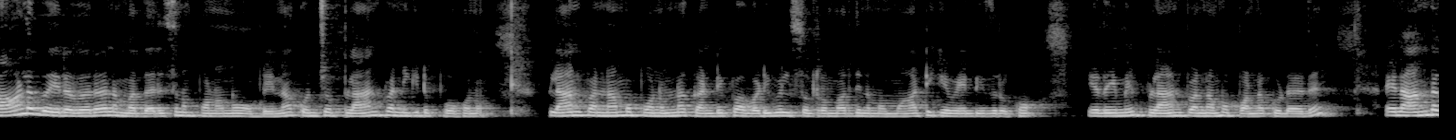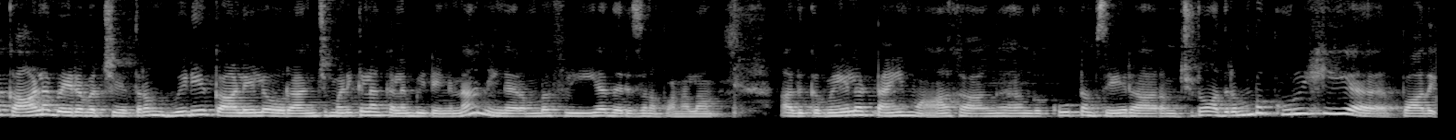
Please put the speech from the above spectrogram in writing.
கால பைரவரை நம்ம தரிசனம் பண்ணணும் அப்படின்னா கொஞ்சம் பிளான் பண்ணிக்கிட்டு போகணும். பிளான் பண்ணாமல் போனோம்னா கண்டிப்பாக வடிவேல் சொல்கிற மாதிரி நம்ம மாட்டிக்க வேண்டியது இருக்கும். எதையுமே பிளான் பண்ணாமல் பண்ணக்கூடாது. ஏன்னா அந்த கால பைரவர் க்ஷேத்திரம் விடிய காலையில் ஒரு அஞ்சு மணிக்கெல்லாம் கிளம்பிட்டீங்கன்னா நீங்கள் ரொம்ப ஃப்ரீயாக தரிசனம் பண்ணலாம். அதுக்கு மேலே டைம் ஆக அங்கே அங்கே கூட்டம் சேர ஆரம்பிச்சிடும். அது ரொம்ப குறுகிய பாதை.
